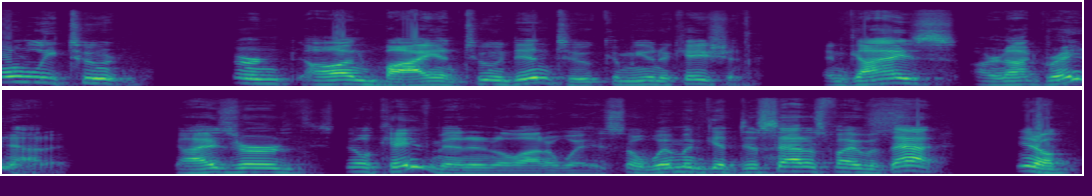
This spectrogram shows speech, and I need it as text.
totally tuned turned on by and tuned into communication. And guys are not great at it. Guys are still cavemen in a lot of ways. So women get dissatisfied with that. You know,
